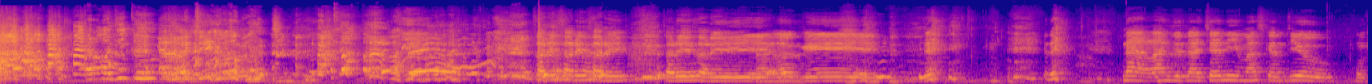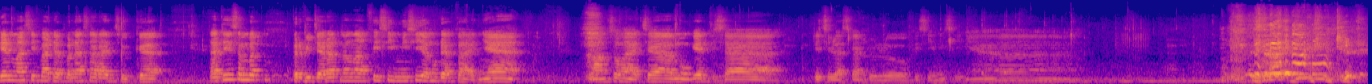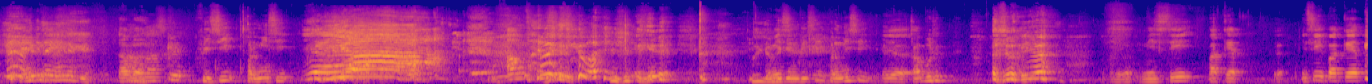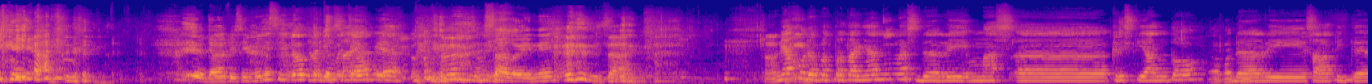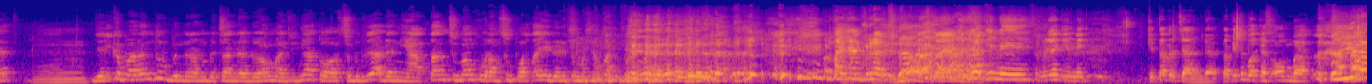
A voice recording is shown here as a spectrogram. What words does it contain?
ROG ku. R Ojiku sorry sorry sorry sorry sorry oke nah lanjut aja nih Mas Kentiu mungkin masih pada penasaran juga tadi sempat berbicara tentang visi misi yang udah banyak langsung aja mungkin bisa dijelaskan dulu visi misinya kita ini nih. Apa? Apa? Visi, permisi. Udah bikin visi, permisi. Iya. Kabur. Misi paket. Misi paket. Jangan visi misi dong, bisa bercanda. Susah loh ini. Bisa. Ini aku dapat pertanyaan nih mas dari Mas eh, Kristianto dari Salatiga. Hmm. Jadi kemarin tuh beneran bercanda doang majunya atau sebenarnya ada niatan cuma kurang support aja dari teman-teman. pertanyaan berat Sebenarnya gini, sebenarnya gini. Kita bercanda, tapi itu buat tes ombak. Iya.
